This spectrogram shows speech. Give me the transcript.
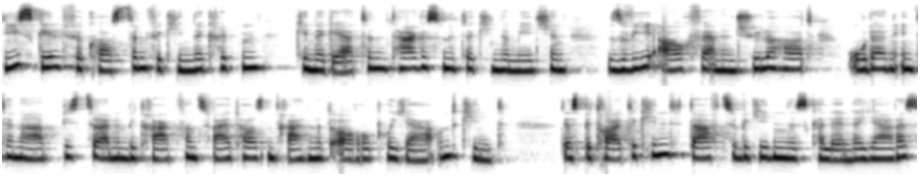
Dies gilt für Kosten für Kinderkrippen, Kindergärten, Tagesmütter, Kindermädchen sowie auch für einen Schülerhort oder ein Internat bis zu einem Betrag von 2300 Euro pro Jahr und Kind. Das betreute Kind darf zu Beginn des Kalenderjahres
